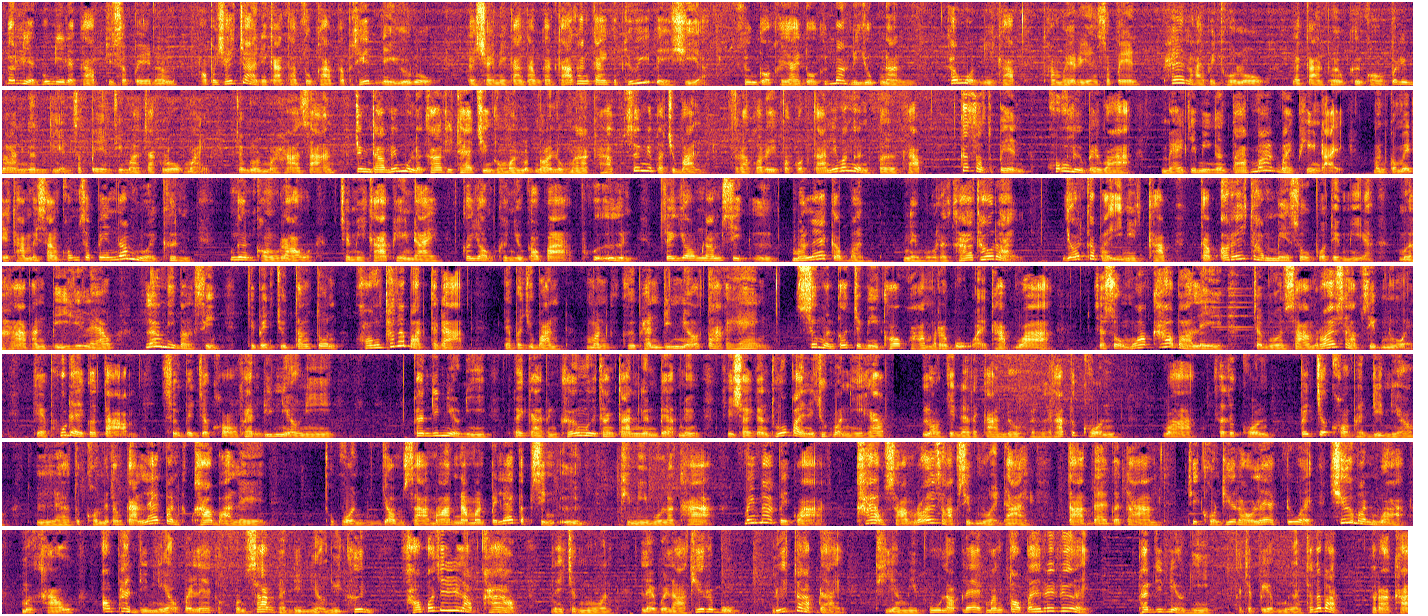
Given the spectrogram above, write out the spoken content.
เงินเหรียญพวกนี้แหละครับที่สเปนนั้นเอาไปใช้จ่ายในการทำสงครามกับประเทศในยุโรปและใช้ในการทำการค้าทางไกลกับทวีปเอเชีย ซึ่งก็ขยายตัวขึ้นมากในยุคนั้น ทั้งหมดนี้ครับทำให้เหรียญสเปนแพร่หลายไปทั่วโลก และการเพิ่มขึ้นของปริมาณเงินเหรียญสเปนที่มาจากโลกใหม่จำนวนมหาศาล จึงทำให้มูลค่าที่แท้จริงของมันลดน้อยลงมากครับ ซึ่งในปัจจุบันเราก็เรียกปรากฏการณ์นี้ว่าเงินเฟ้อครับกษัตริย์สเปนคงลืมไปว่า แม้จะมีเงินตามากมายเพียงใด มันก็ไม่ได้ทำให้สังคมสเปนร่ำรวยขึ้น เงินของเราจะมีค่าเพียงใดก็ยอมขึ้นอยู่กับว่าผู้อื่นจะยอมนำสิ่งอื่นมาแลกกับมัน ในมูลค่าเท่าไหร่ ย้อนกลับไปอีกนิดครับ กับอารยธรรมเมโสโปเตเมียเมื่อ 5,000 ปีที่แล้ว แล้วมีบางสิ่งที่เป็นจุดตั้งต้นของธนบัตรกระดาษ ในปัจจุบันมันก็คือแผ่นดินเหนียวตากแห้ง ซึ่งมันก็จะมีข้อความระบุไว้ครับว่า จะส่งมอบข้าวบาเล จำนวน 330 หน่วย แก่ผู้ใดก็ตาม ซึ่งเป็นเจ้าของแผ่นดินเหนียวนี้ แผ่นดินเหนียวนี้เลยกลายเป็นเครื่องมือทางการเงินแบบหนึ่ง ที่ใช้กันทั่วไปในทุกวันนี้ครับ ลองจินตนาการดูกันนะครับทุกคนว่าถ้าทุกคนเป็นเจ้าของแผ่นดินเหนียว แล้วทุกคนไม่ต้องการแลกมันกับข้าวบาเล่ทุกคนย่อมสามารถนำมันไปแลกกับสิ่งอื่น ที่มีมูลค่าไม่มากไปกว่าข้าว 330 หน่วยได้ ตราบใดก็ตาม ที่คนที่เราแลกด้วย เชื่อมันว่าเมื่อเขาเอาแผ่นดินเหนียวไปแลกกับคนสร้างแผ่นดินเหนียวนี้ขึ้น เขาก็จะได้รับข้าวในจำนวนและเวลาที่ระบุ หรือตราบใดที่ยังมีผู้รับแลกมันต่อไปเรื่อยๆ แผ่นดินเหนียวนี้ก็จะเปรียบเหมือนธนบัตรราคา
